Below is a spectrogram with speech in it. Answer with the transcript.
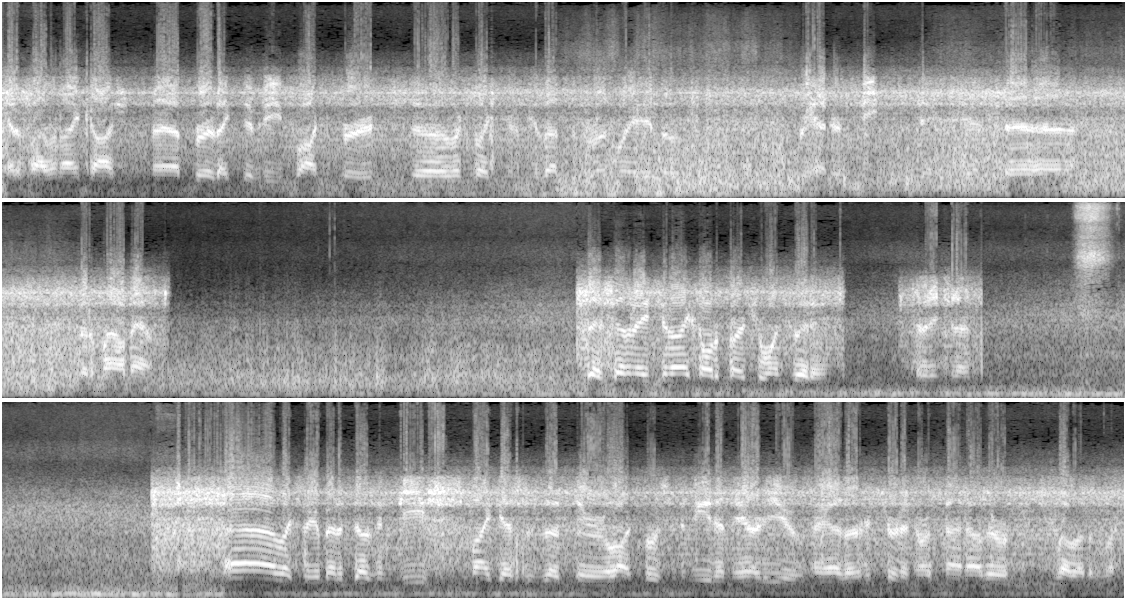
Got a 509 caution, uh, bird activity, flock of birds, uh, looks like you're gonna be left of the runway about 300 feet and, uh, about a mile down. Say 7829, call departure 128. 7829. Like about a dozen geese. My guess is that they're a lot closer to me than they are to you. Yeah, they're turning northbound now, they're well out of the way.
